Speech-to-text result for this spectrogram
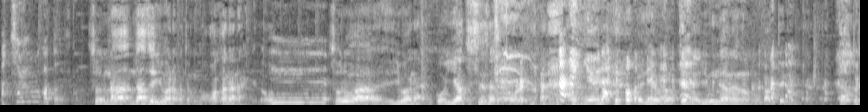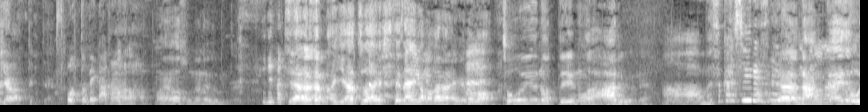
あそれはなかったんですか？それななぜ言わなかったのか分からないけど、それは言わない。こう威圧してたじゃない俺が。言うなよっいやてまあてめえ言うんじゃねえのもう勝手にみたいな。ポッときやがってみたいな。夫でがああ前はそんなねみたいないやまあ威圧はしてないかもわからないけども、そういうのっていうのはあるよね。ああ難しいですねいやそういう段階で教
